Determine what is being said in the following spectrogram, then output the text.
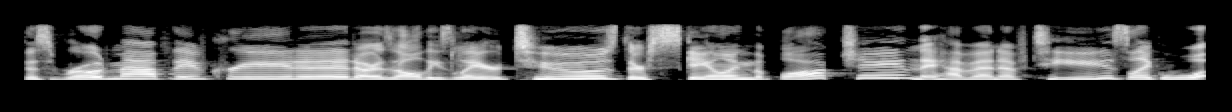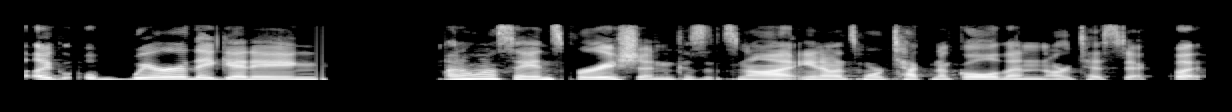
this roadmap they've created or is all these layer twos they're scaling the blockchain they have nfts like what like where are they getting i don't want to say inspiration because it's not you know it's more technical than artistic but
